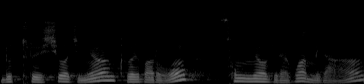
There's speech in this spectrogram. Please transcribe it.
루트를 씌워주면 그걸 바로 속력이라고 합니다.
